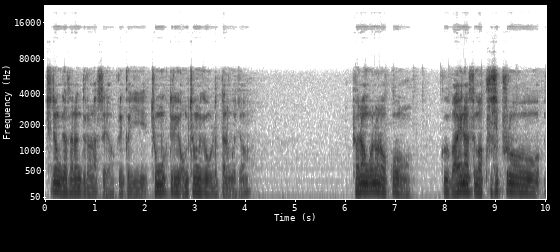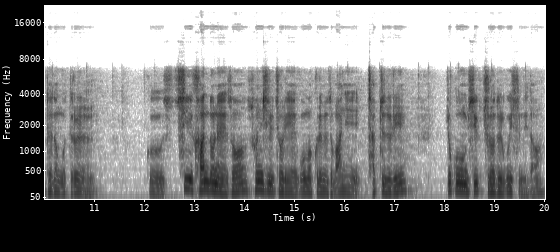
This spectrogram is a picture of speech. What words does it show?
추정 자산은 늘어났어요. 그러니까 이 종목들이 엄청나게 올랐다는 거죠. 변한 거는 없고 그 마이너스 막 90% 되던 것들을 그 수익 한도 내에서 손실 처리하고 막 그러면서 많이 잡주들이 조금씩 줄어들고 있습니다.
